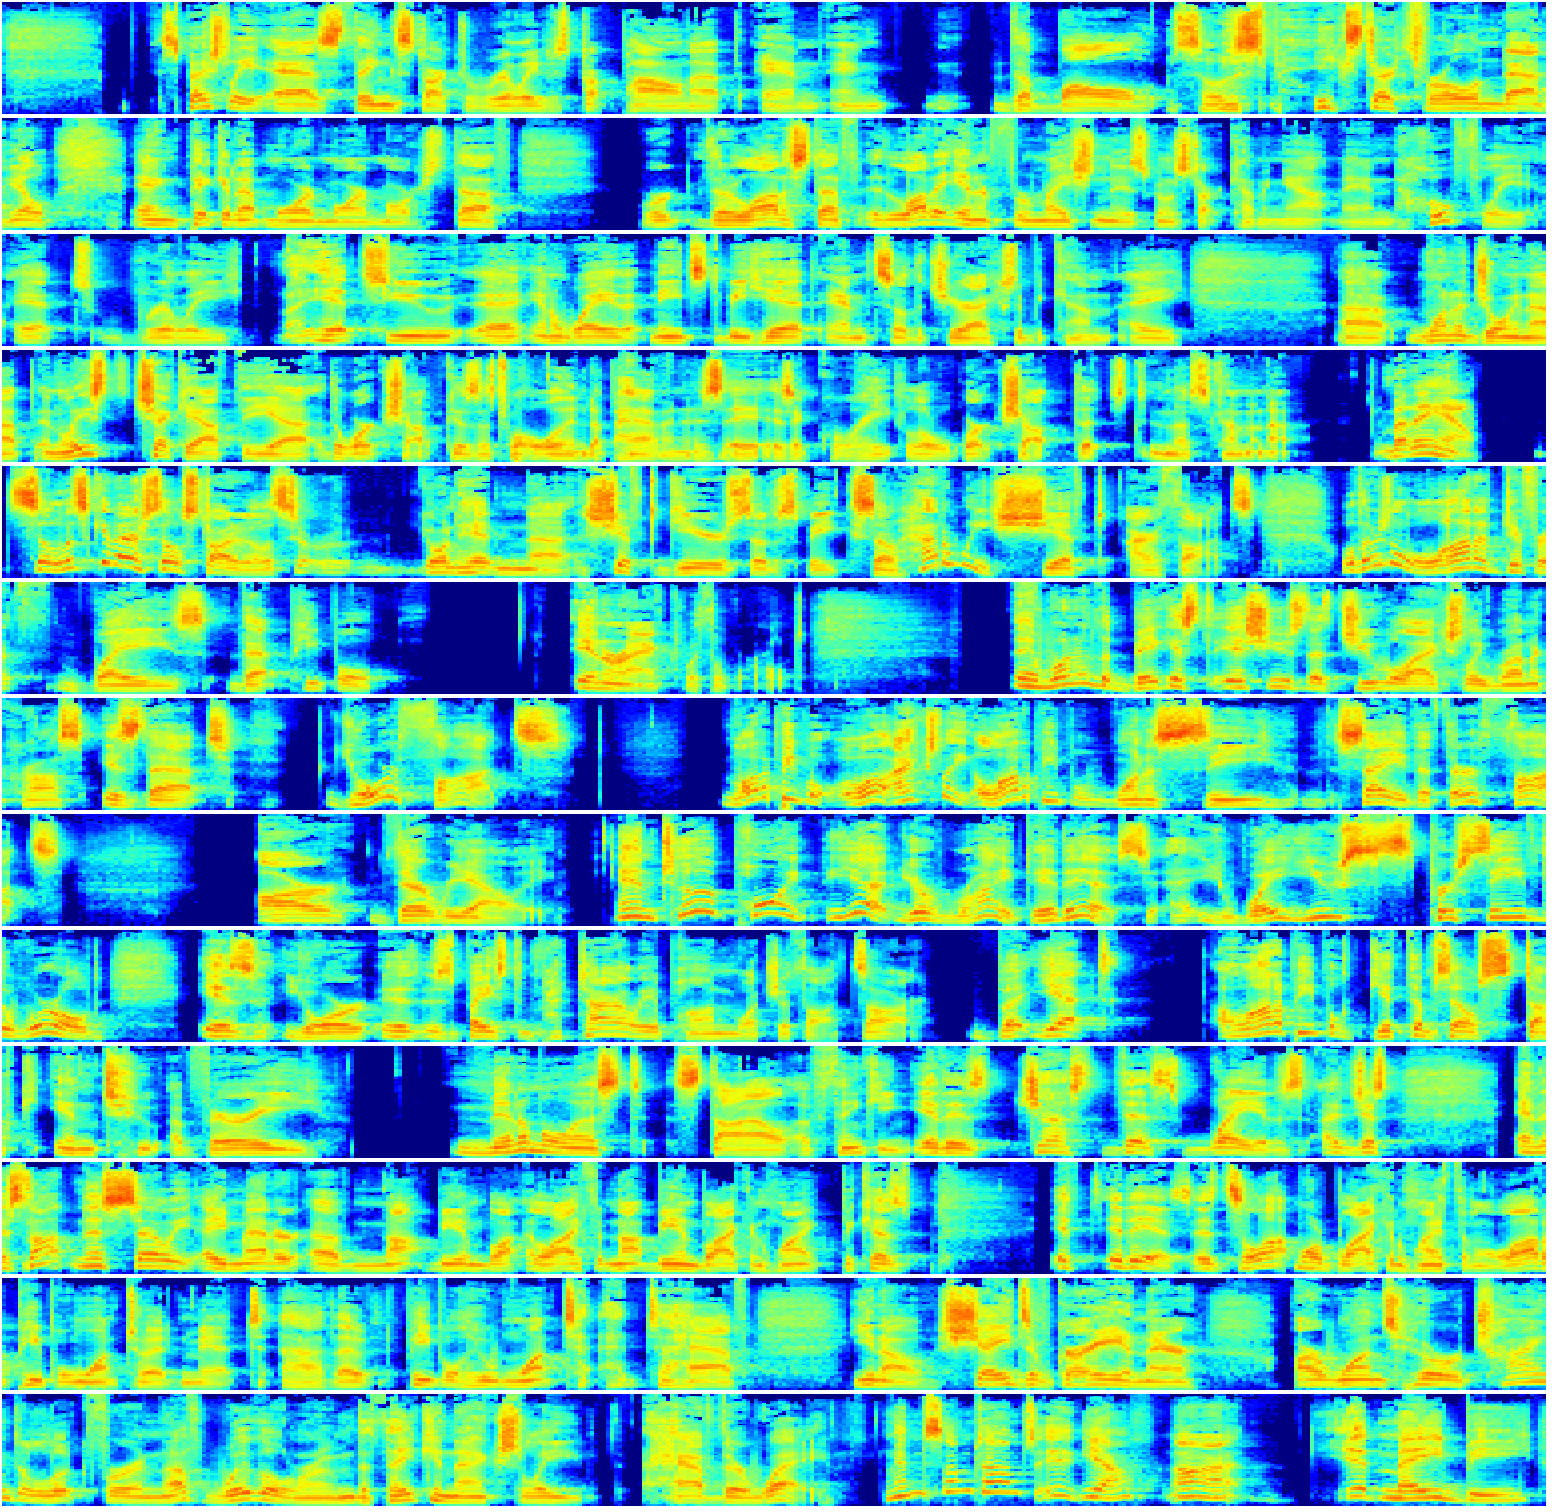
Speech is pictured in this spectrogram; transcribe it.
especially as things start to really start piling up and and the ball, so to speak, starts rolling downhill and picking up more and more and more stuff we're, there are a lot of stuff, a lot of information is going to start coming out and hopefully it really hits you uh, in a way that needs to be hit. And so that you actually become a, uh, want to join up and at least check out the, uh, the workshop because that's what we'll end up having is a, is a great little workshop that's, that's coming up. But anyhow, so let's get ourselves started. Let's go ahead and uh, shift gears, so to speak. So how do we shift our thoughts? Well, there's a lot of different ways that people interact with the world. And one of the biggest issues that you will actually run across is that your thoughts, a lot of people, well, actually, a lot of people want to see, say that their thoughts are their reality. And to a point, yeah, you're right. It is. The way you perceive the world is your, is based entirely upon what your thoughts are. But yet a lot of people get themselves stuck into a very minimalist style of thinking. It is just this way. It is I just, and it's not necessarily a matter of not being black, life and not being black and white because it, it is. It's a lot more black and white than a lot of people want to admit. Uh, the people who want to, to have, you know, shades of gray in there are ones who are trying to look for enough wiggle room that they can actually have their way. And sometimes it, yeah, all right. It may be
